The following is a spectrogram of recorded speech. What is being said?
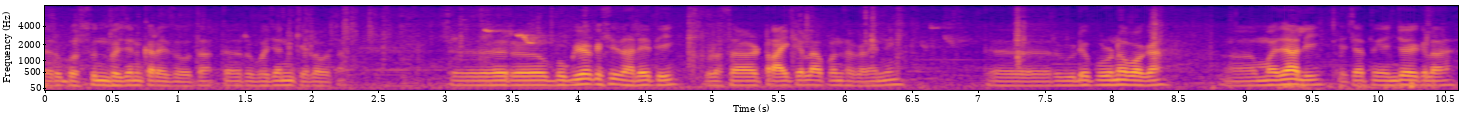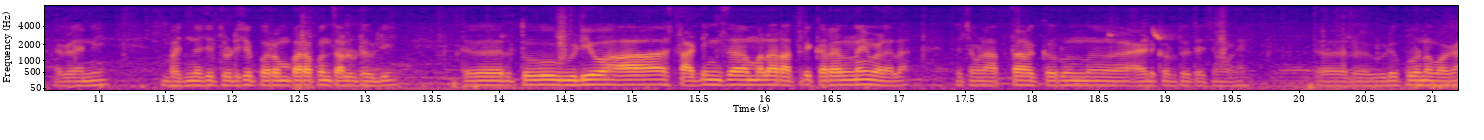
तर बसून भजन करायचं होता तर भजन केलं होतं. तर बघूया कशी झाली ती. थोडासा ट्राय केला आपण सगळ्यांनी. तर व्हिडिओ पूर्ण बघा. मजा आली. त्याच्यात एन्जॉय केला सगळ्यांनी. भजनाची थोडीशी परंपरा पण चालू ठेवली. तर तो व्हिडिओ हा स्टार्टिंगचा मला रात्री करायला नाही मिळाला. त्याच्यामुळे आत्ता करून ॲड करतो त्याच्यामुळे. तर व्हिडिओ पूर्ण बघा.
